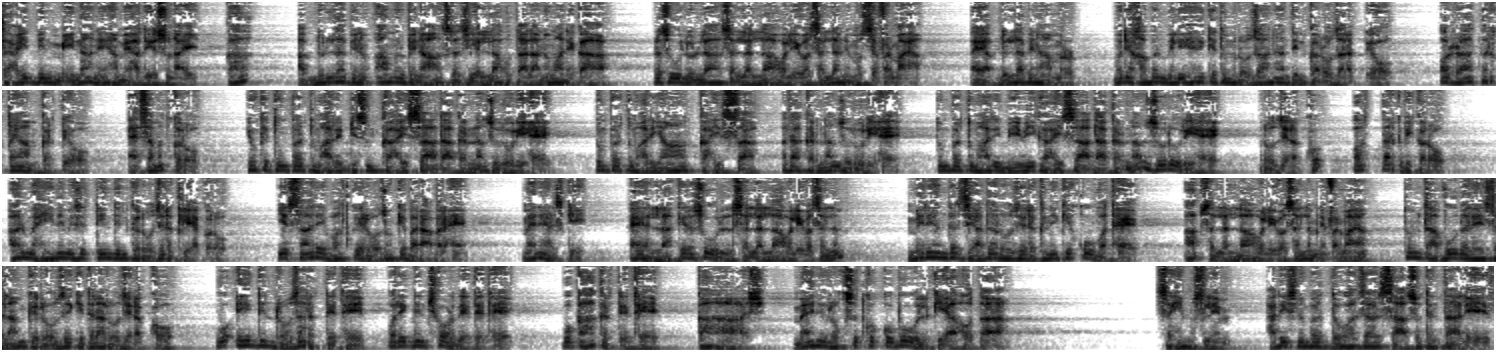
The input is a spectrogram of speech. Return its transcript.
سعید بن مینا نے ہمیں حدیث سنائی۔ کہا، عبداللہ بن عامر بن عاص رضی اللہ تعالیٰ نما نے کہا رسول اللہ صلی اللہ علیہ وسلم نے مجھ سے فرمایا، اے عبداللہ بن عامر، مجھے خبر ملی ہے کہ تم روزانہ دن کا روزہ رکھتے ہو اور رات پر قیام کرتے ہو۔ ایسا مت کرو، کیونکہ تم پر تمہارے جسم کا حصہ ادا کرنا ضروری ہے۔ تم پر تمہاری آنکھ کا حصہ ادا کرنا ضروری ہے۔ تم پر تمہاری بیوی کا حصہ ادا کرنا ضروری ہے۔ روزے رکھو اور ترک بھی کرو۔ ہر مہینے میں سے تین دن کے روزے رکھ لیا کرو۔ یہ سارے وقت کے روزوں کے برابر ہیں۔ میں نے عرض کی، اے اللہ کے رسول صلی اللہ علیہ وسلم، میرے اندر زیادہ روزے رکھنے کی قوت ہے۔ آپ صلی اللہ علیہ وسلم نے فرمایا، تم داود علیہ السلام کے روزے کی طرح روزے رکھو۔ وہ ایک دن روزہ رکھتے تھے اور ایک دن چھوڑ دیتے تھے۔ وہ کہا کرتے تھے، کاش میں نے رخصت کو قبول کیا ہوتا۔ صحیح مسلم، حدیث نمبر دو ہزار سات سو تینتالیس۔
